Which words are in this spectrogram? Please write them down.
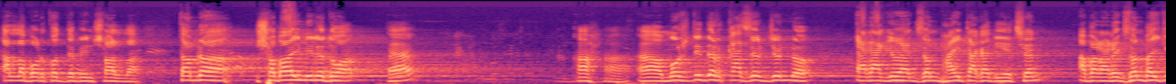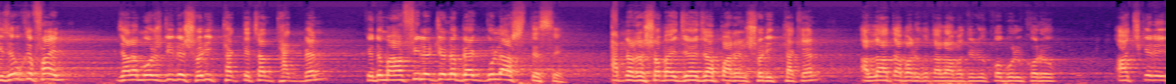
আল্লাহ বরকত দেবে ইনশাআল্লাহ। তা আমরা সবাই মিলে দোয়া হ্যাঁ? আহ, মসজিদের কাজের জন্য এর আগেও একজন ভাই টাকা দিয়েছেন আবার আরেকজন ভাই কিছু ওকে ফাইন যারা মসজিদে শরিক থাকতে চান থাকবেন কিন্তু মাহফিলের জন্য ব্যাগগুলো আসতেছে। আপনারা সবাই যে যা পারেন শরিক থাকেন। আল্লাহ তাবারকতালা আমাদের কবুল করুক। আজকের এই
